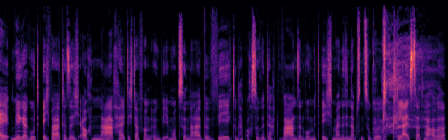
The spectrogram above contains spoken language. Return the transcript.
Ey, mega gut. Ich war tatsächlich auch nachhaltig davon irgendwie emotional bewegt und habe auch so gedacht, Wahnsinn, womit ich meine Synapsen zugekleistert habe.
